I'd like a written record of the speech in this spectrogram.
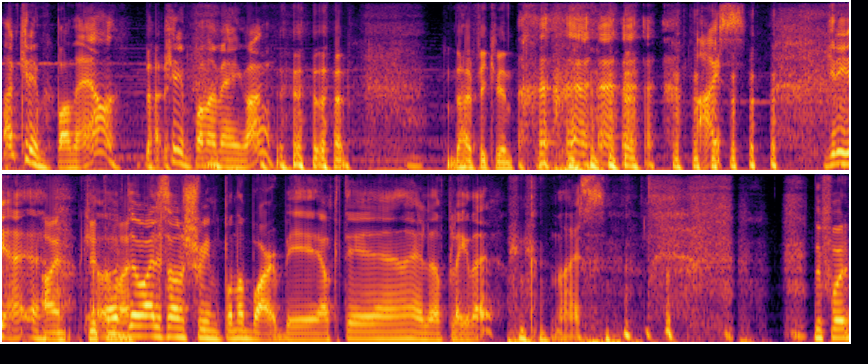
Da krympa ned, da. Krympa ned med en gang. Der fikk vi den. Nice. Gri eh, Nei, det var litt sånn Shrimp on a Barbie-aktig hele opplegget der. Nice. Du får,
